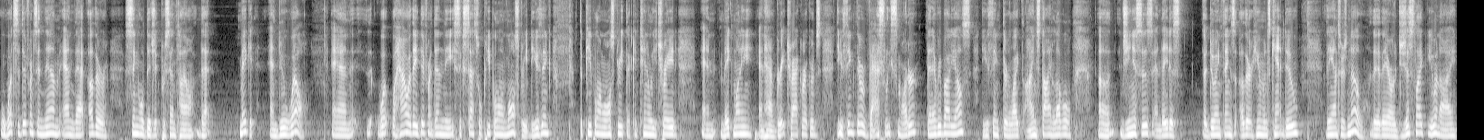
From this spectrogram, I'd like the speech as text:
what's the difference in them and that other single digit percentile that make it and do well? And what, how are they different than the successful people on Wall Street? Do you think the people on Wall Street that continually trade and make money and have great track records, do you think they're vastly smarter than everybody else? Do you think they're like Einstein level uh, geniuses and they just they're doing things other humans can't do. The answer is no. They, they are just like you and I.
